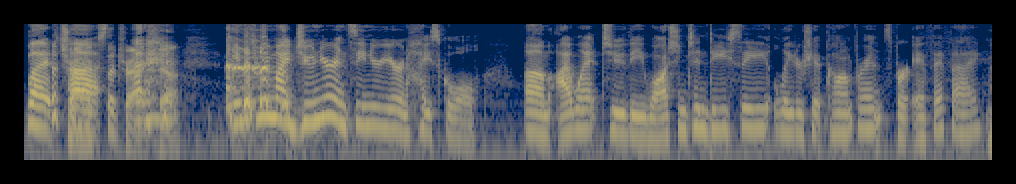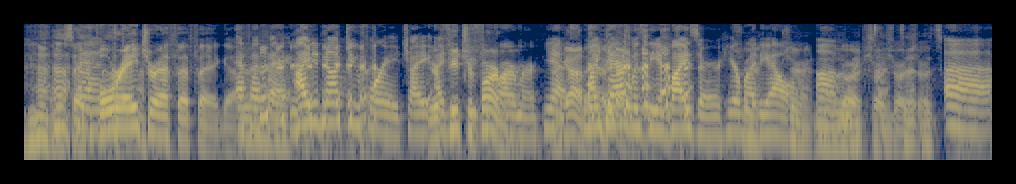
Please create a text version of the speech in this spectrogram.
but That tracks. uh, that tracks. Yeah. in between my junior and senior year in high school, um, I went to the Washington D.C. Leadership Conference for FFA. Gonna say 4-H or FFA, guys. FFA. I did not do 4-H. I, You're a I did future farmer. I Yes, got it. my dad was the advisor here by the owl. Sure. No, Um, Sure, sure, sure, That- sure. uh,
